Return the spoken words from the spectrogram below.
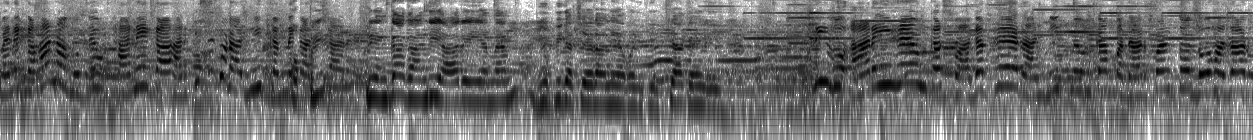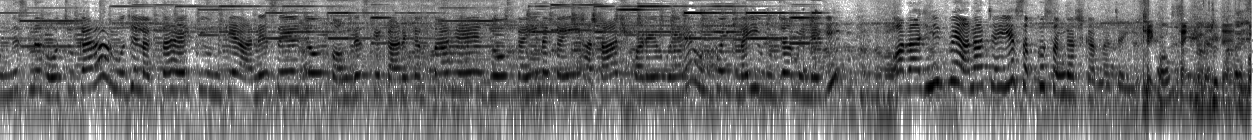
मैंने कहा ना मुद्दे उठाने का हर किसी को राजनीति करने का अधिकार है। प्रियंका गांधी आ रही है मैम। यूपी का चेहरा लिया बन के क्या कहेंगे? नहीं, वो आ रही हैं, उनका स्वागत है। राजनीति में उनका पदार्पण तो 2019 में हो चुका है और मुझे लगता है कि उनके आने से जो कांग्रेस के कार्यकर्ता हैं, जो कहीं ना कहीं हताश पड़े हुए हैं, उनको एक नई ऊर्जा मिलेगी और राजनीति में आना चाहिए, सबको संघर्ष करना चाहिए।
